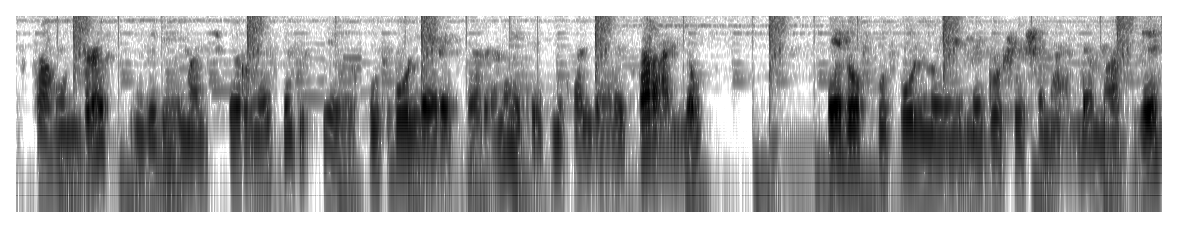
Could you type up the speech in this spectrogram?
እስካሁን ድረስ እንግዲህ ማንቸስተር ዩናይትድ የፉትቦል ዳይሬክተር እና የቴክኒካል ዳይሬክተር አለው። ሄድ ኦፍ ፉትቦል ኔጎሽሽን አለ። ማስጀድ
